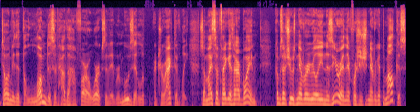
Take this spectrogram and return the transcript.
telling me that the lumdus of how the hafara works, that it removes it retroactively. So Feges Arboim comes out she was never really in a Nazira and therefore she should never get the Malchus.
